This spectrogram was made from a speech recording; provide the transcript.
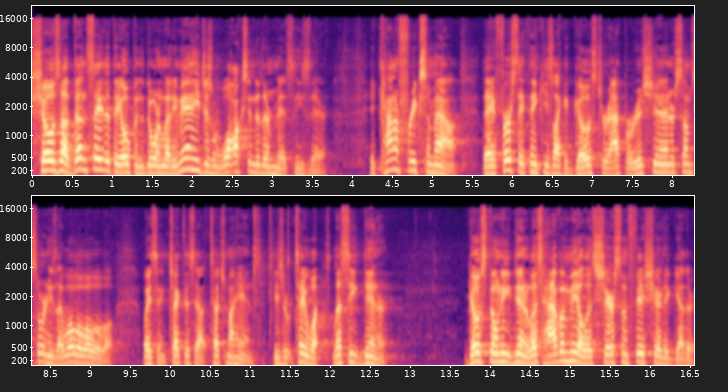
shows up. Doesn't say that they open the door and let him in. He just walks into their midst and he's there. It kind of freaks them out. They, first, they think he's like a ghost or apparition or some sort. And he's like, whoa, whoa, whoa, whoa, whoa. Wait a second. Check this out. Touch my hands. These are, tell you what, let's eat dinner. Ghosts don't eat dinner. Let's have a meal. Let's share some fish here together.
